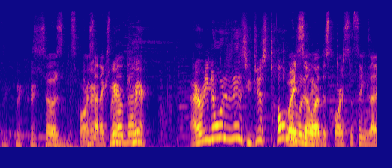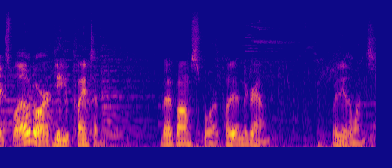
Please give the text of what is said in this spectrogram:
Come here, come here, come here. so is it the spores that here, explode come here, then? come here. I already know what it is. You just told Wait, me what so are is. the spores the things that explode, or Yeah, you plant them. But a bomb spore. Put it in the ground. Where are the other ones?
